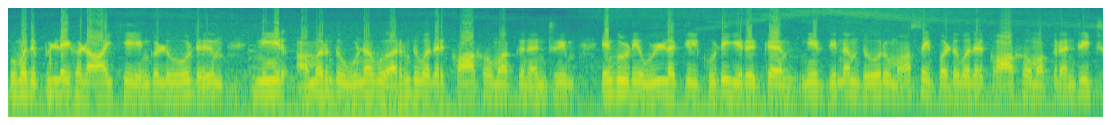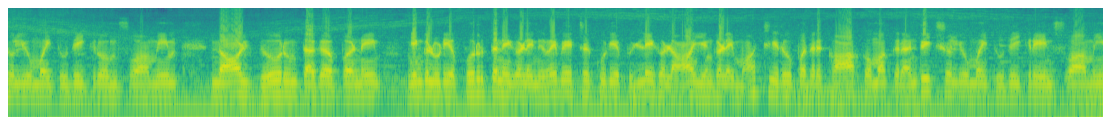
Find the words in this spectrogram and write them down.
உமது பிள்ளைகளாகிய எங்களோடு நீர் அமர்ந்து உணவு அருந்துவதற்காக உமக்கு நன்றி. எங்களுடைய உள்ளத்தில் குடியிருக்க நீர் தினம்தோறும் ஆசைப்படுவதற்காக உமக்கு நன்றி சொல்லி உம்மை துதிக்கிறோம் சுவாமி. நாள்தோறும் தகப்பனே எங்களுடைய பொருத்தனைகளை நிறைவேற்றக்கூடிய பிள்ளைகளா எங்களை மாற்றியிருப்பதற்காக உமக்கு நன்றி சொல்லி உம்மை துதிக்கிறேன் சுவாமி.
